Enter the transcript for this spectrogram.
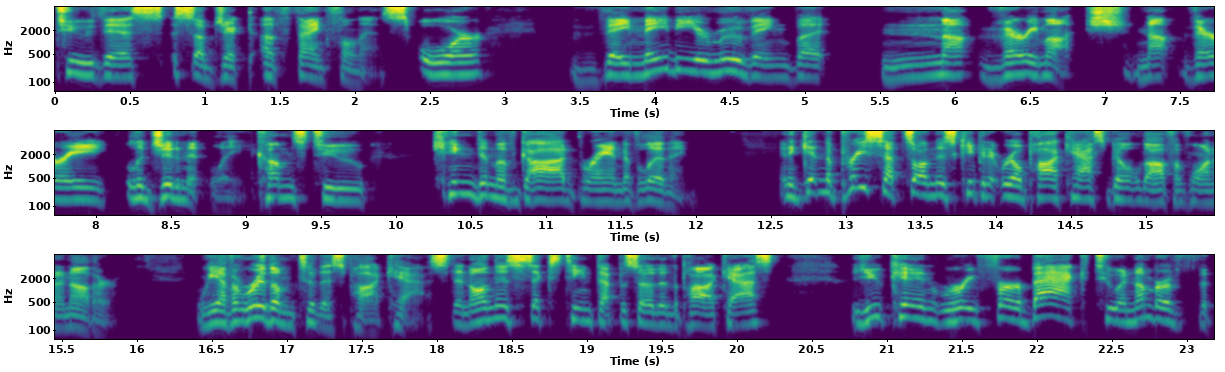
to this subject of thankfulness, or they maybe are moving, but not very much, not very legitimately. It comes to kingdom of God brand of living. And again, the precepts on this Keeping It Real podcast build off of one another we have a rhythm to this podcast. And on this 16th episode of the podcast, you can refer back to a number of the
